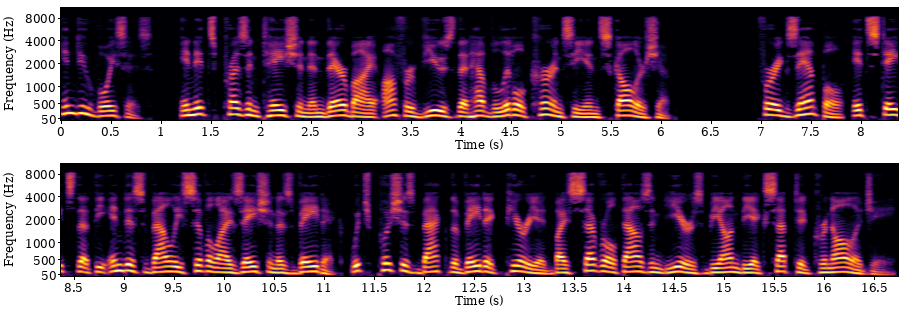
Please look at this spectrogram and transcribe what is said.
Hindu voices in its presentation and thereby offer views that have little currency in scholarship. For example, it states that the Indus Valley Civilization is Vedic, which pushes back the Vedic period by several thousand years beyond the accepted chronology.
